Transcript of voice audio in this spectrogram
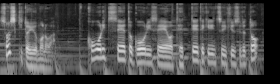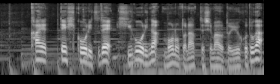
ー、組織というものは効率性と合理性を徹底的に追求するとかえって非効率で非合理なものとなってしまうということが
